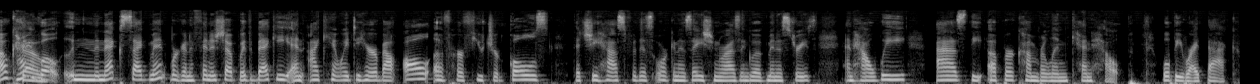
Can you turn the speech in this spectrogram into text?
Okay, So- well, in the next segment, we're going to finish up with Becky, and I can't wait to hear about all of her future goals that she has for this organization, Rising Above Ministries, and how we, as the Upper Cumberland, can help. We'll be right back.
